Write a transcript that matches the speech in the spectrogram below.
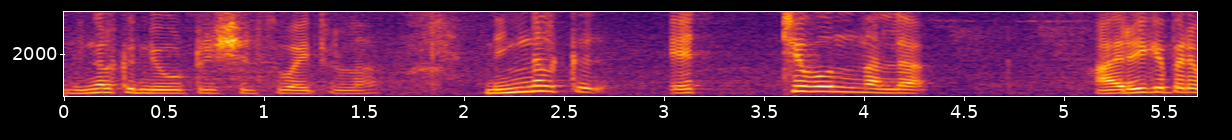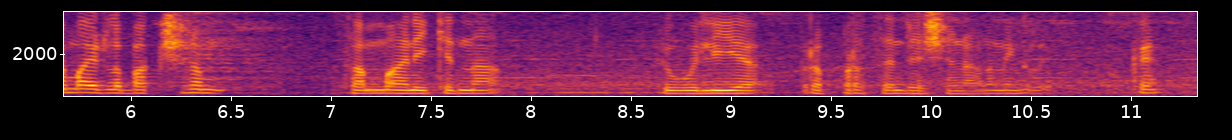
നിങ്ങൾക്ക് ന്യൂട്രീഷ്യൻസുമായിട്ടുള്ള നിങ്ങൾക്ക് ഏറ്റവും നല്ല ആരോഗ്യപരമായിട്ടുള്ള ഭക്ഷണം സമ്മാനിക്കുന്ന ഒരു വലിയ റെപ്രസെന്റേഷനാണ് നിങ്ങൾ. ഓക്കെ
